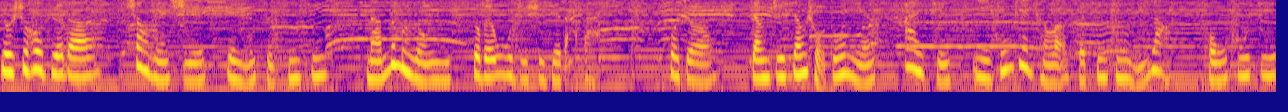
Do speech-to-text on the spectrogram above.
有时候觉得少年时便如此清新，哪那么容易就被物质世界打败？或者相知相守多年，爱情已经变成了和亲情一样，同呼吸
